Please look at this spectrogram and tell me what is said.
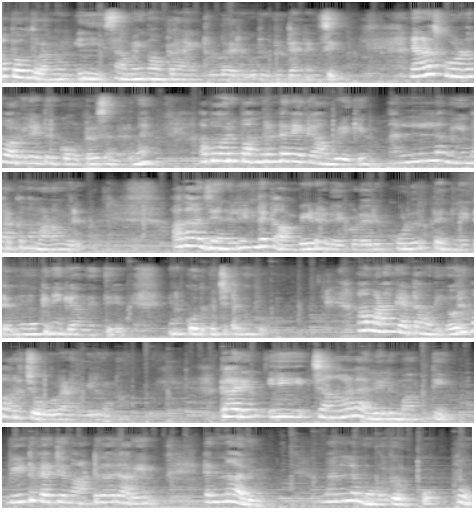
അപ്പോൾ തുടങ്ങും ഈ സമയം നോക്കാനായിട്ടുള്ള ഒരു ഒരു ടെൻഡൻസി ഞങ്ങളുടെ സ്കൂളിന് പുറകിലായിട്ട് ഒരു ക്വാർട്ടേഴ്സ് ഉണ്ടായിരുന്നേ. അപ്പോൾ ഒരു പന്ത്രണ്ടരയൊക്കെ ആകുമ്പോഴേക്കും നല്ല മീൻ വറക്കുന്ന മണം വരും. അത് ആ ജനലിന്റെ കമ്പിയുടെ ഇടയിൽ കൂടെ ഒരു കുളിർ തെന്നിലിട്ട് മൂക്കിനെയൊക്കെ വന്നെത്തി ഇങ്ങനെ കൊതിപ്പിച്ചിട്ടങ്ങ് പോകും. ആ മണം കേട്ടാൽ മതി. ഒരു പാറ ചോറ് വേണമെങ്കിലും ഉണ്ടാവും കാര്യം ഈ ചാള അല്ലെങ്കിൽ മത്തി വീട്ടിൽ കയറ്റിയ നാട്ടുകാരറിയും എന്നാലും നല്ല മുളകും ഉപ്പും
